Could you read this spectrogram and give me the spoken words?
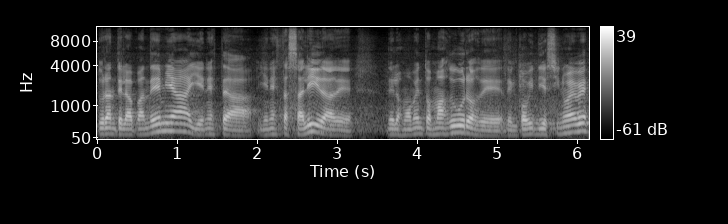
durante la pandemia y en esta, y en esta salida de, los momentos más duros del COVID-19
